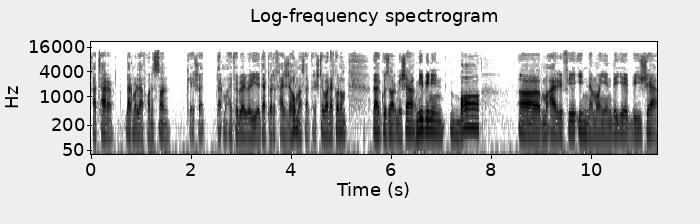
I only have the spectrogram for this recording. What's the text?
قطر در مورد افغانستان که شاید در ماه فبروری در تاریخ 18 هم مثلا اگر اشتباه نکنم برگزار میشه. می‌بینین با معرفی این نماینده ویژه.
